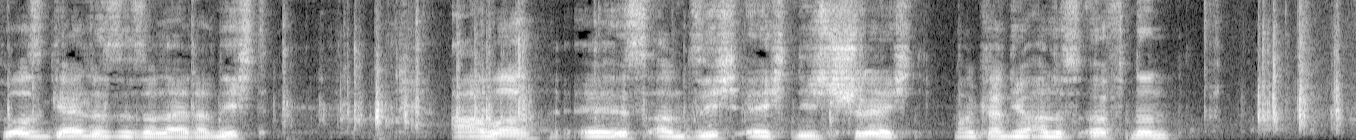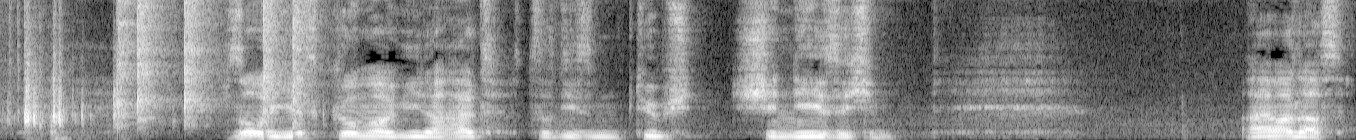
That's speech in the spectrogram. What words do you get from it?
So was Geiles ist er leider nicht. Aber er ist an sich echt nicht schlecht. Man kann hier alles öffnen. So, jetzt kommen wir wieder halt zu diesem typisch chinesischen. Einmal das.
